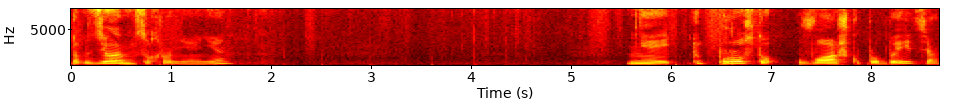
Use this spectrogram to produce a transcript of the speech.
Так, сделаем сохранение. Не, тут просто важко пробитися.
